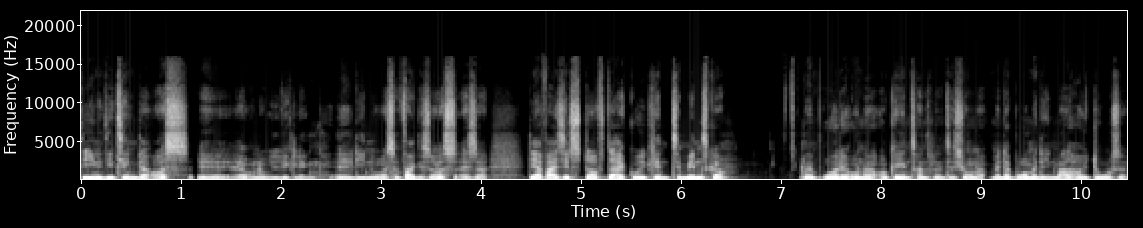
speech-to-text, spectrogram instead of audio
det er en af de ting, der også øh, er under udvikling øh, lige nu, og som faktisk også, altså, det er faktisk et stof, der er godkendt til mennesker. Man bruger det under organtransplantationer, men der bruger man det i en meget høj dose. Ja,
